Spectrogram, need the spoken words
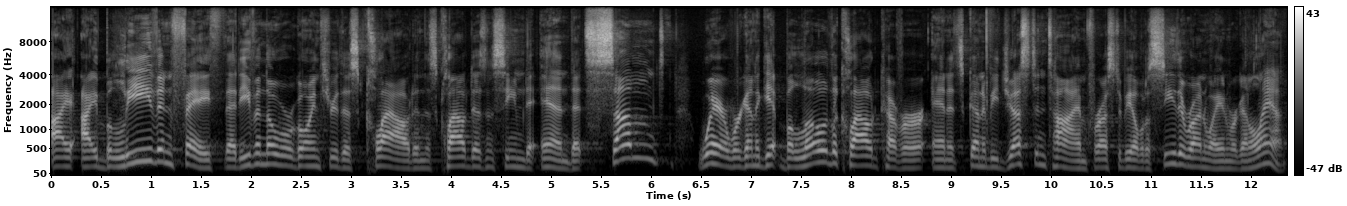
I, I believe in faith that even though we're going through this cloud and this cloud doesn't seem to end, that somewhere we're going to get below the cloud cover and it's going to be just in time for us to be able to see the runway and we're going to land.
